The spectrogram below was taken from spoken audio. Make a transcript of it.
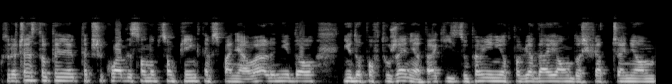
które często te, te przykłady są, no, są piękne, wspaniałe, ale nie do, nie do powtórzenia, tak, i zupełnie nie odpowiadają doświadczeniom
